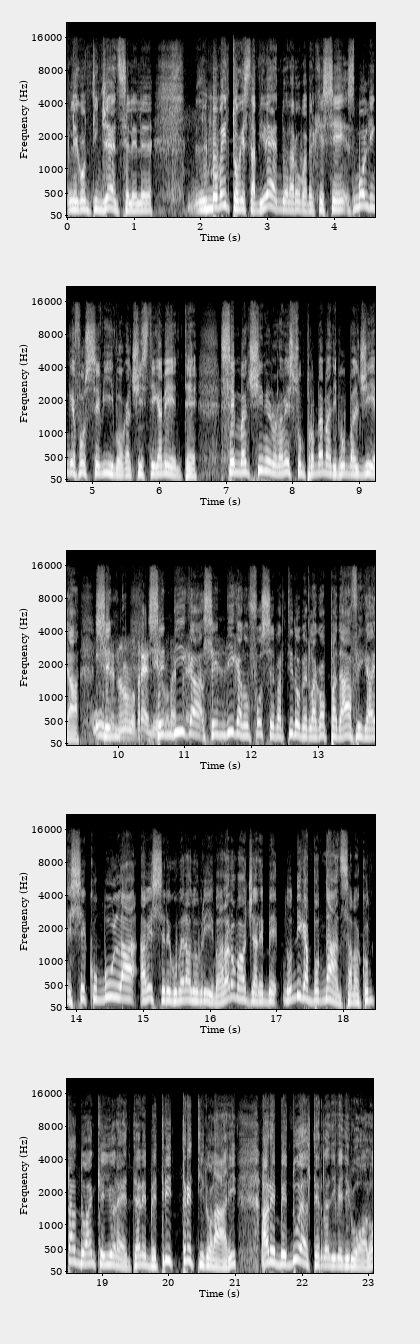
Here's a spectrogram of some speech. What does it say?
le contingenze, il momento che sta vivendo la Roma. Perché se Smalling fosse vivo calcisticamente, se Mancini non avesse un problema di pubalgia, uh, se, prendi, se, indica, se indica non fosse partito per la Coppa d'Africa e se Kumbulla avesse recuperato prima, la Roma oggi avrebbe, non dico abbondanza, ma contando anche Iorente, avrebbe tre, tre titolari, avrebbe due alternative di ruolo,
